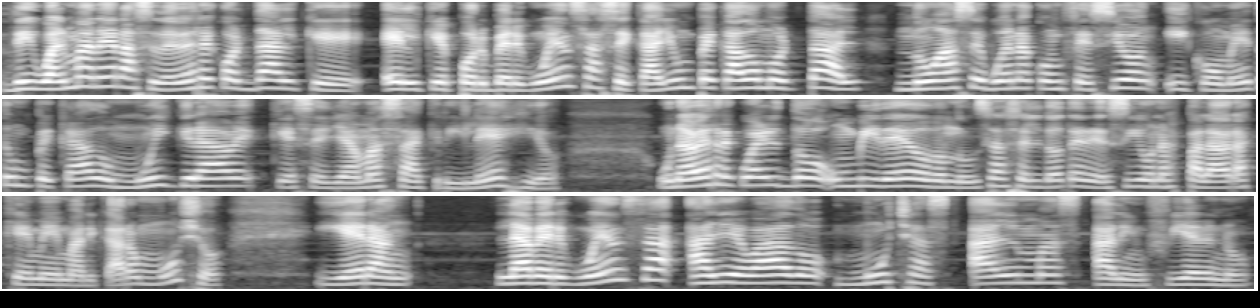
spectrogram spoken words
De igual manera, se debe recordar que el que por vergüenza se cae un pecado mortal no hace buena confesión y comete un pecado muy grave que se llama sacrilegio. Una vez recuerdo un video donde un sacerdote decía unas palabras que me marcaron mucho y eran, la vergüenza ha llevado muchas almas al infierno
